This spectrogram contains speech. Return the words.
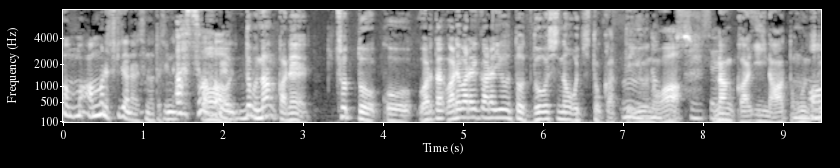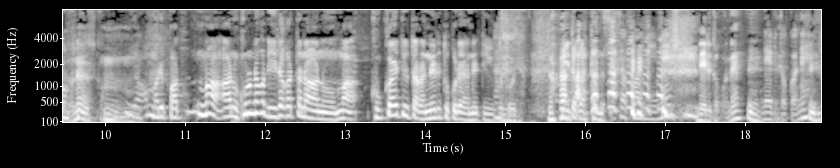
あんまあんまり好きじゃないですね、私ね。あ、そう。でもなんかね、ちょっとこう、われた我々から言うと、動詞のオチとかっていうのはなんかいいなと思うんですけどね。うんいやあんまりパまあ、あのこの中で言いたかったのは、あのまあ、国会って言ったら寝るところやねっていうことを 言いたかったんです。そこにね、寝るとこね。寝るとこね。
